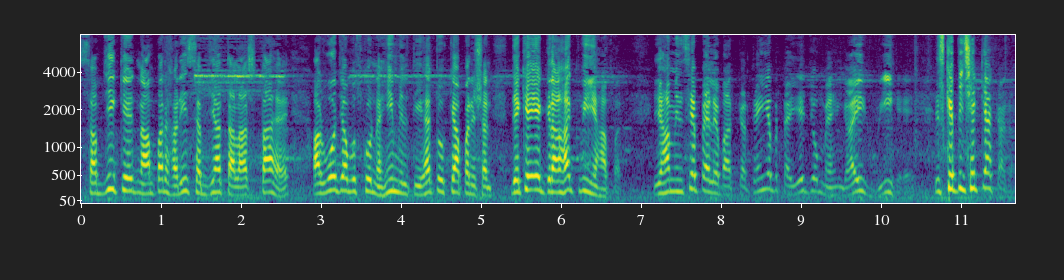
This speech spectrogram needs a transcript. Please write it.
सब्ज़ी के नाम पर हरी सब्ज़ियाँ तलाशता है और वो जब उसको नहीं मिलती है तो क्या परेशान? देखिए, एक ग्राहक भी यहाँ पर। ये हम इनसे पहले बात करते हैं। ये बताइए, जो महँगाई हुई है, इसके पीछे क्या कारण?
